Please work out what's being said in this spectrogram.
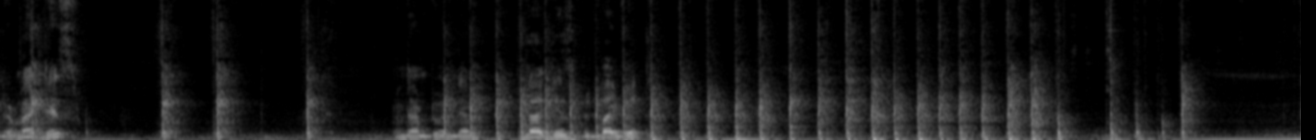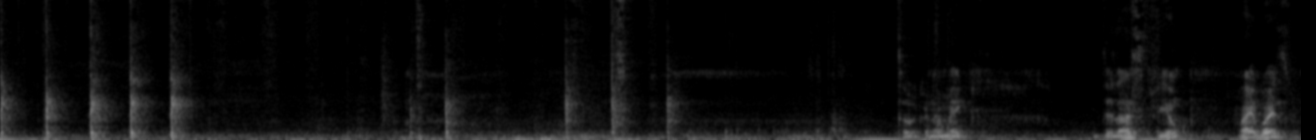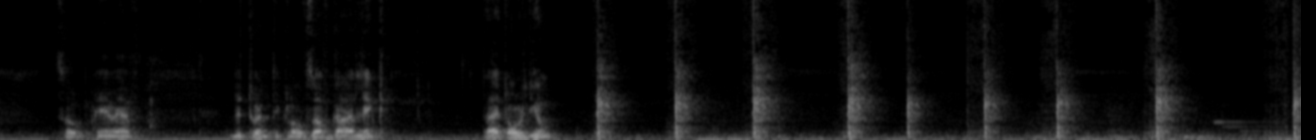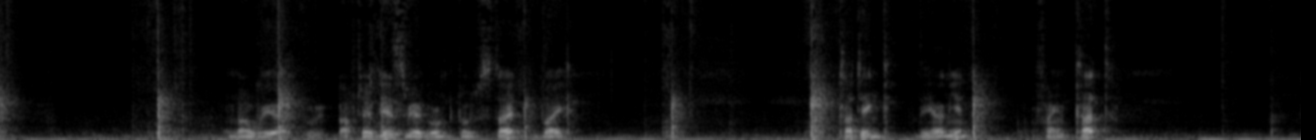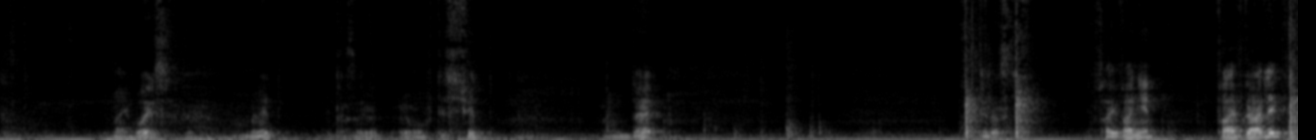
them like this. And I'm doing them like this bit by bit. So we're gonna make the last few hi boys. So here we have the 20 cloves of garlic I told you. Now we are after this we are going to start by cutting the onion. Fine cut. My voice, a minute because I will remove this shit. And that us five onion five garlic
